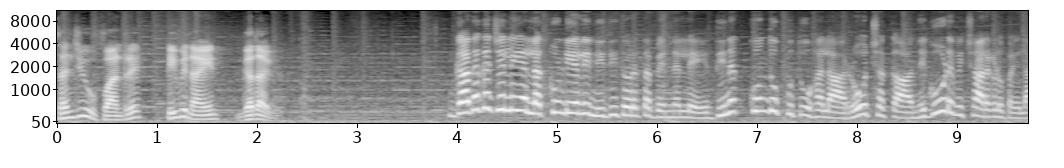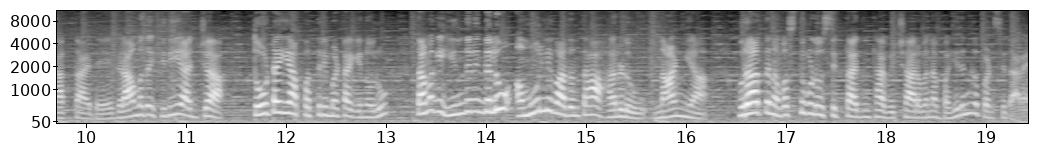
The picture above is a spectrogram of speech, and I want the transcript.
Sanjeev Pandre, TV nine Gadag. ಗದಗ ಜಿಲ್ಲೆಯ ಲಕ್ಕುಂಡಿಯಲ್ಲಿ ನಿಧಿ ದೊರೆತ ಬೆನ್ನಲ್ಲೇ ದಿನಕ್ಕೊಂದು ಕುತೂಹಲ ರೋಚಕ ನಿಗೂಢ ವಿಚಾರಗಳು ಬಯಲಾಗ್ತಾ ಇದೆ. ಗ್ರಾಮದ ಹಿರಿಯ ಅಜ್ಜ ತೋಟಯ್ಯ ಪತ್ರಿಮಠ ಎನ್ನುವರು ತಮಗೆ ಹಿಂದಿನಿಂದಲೂ ಅಮೂಲ್ಯವಾದಂತಹ ಹರಳು ನಾಣ್ಯ ಪುರಾತನ ವಸ್ತುಗಳು ಸಿಗ್ತಾ ಇದ್ದಂತಹ ವಿಚಾರವನ್ನ ಬಹಿರಂಗಪಡಿಸಿದ್ದಾರೆ.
